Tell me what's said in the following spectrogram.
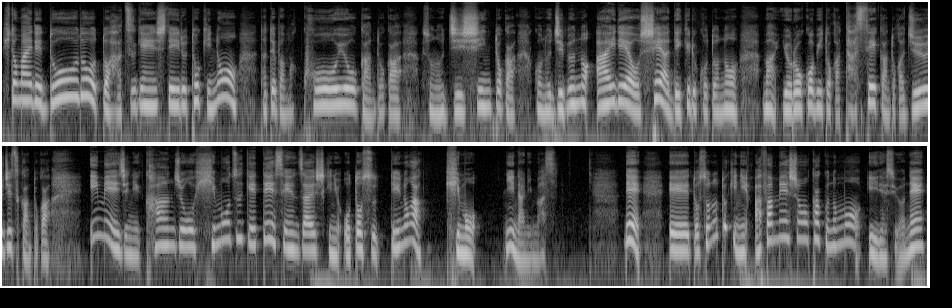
人前で堂々と発言している時の例えばま高揚感とかその自信とかこの自分のアイデアをシェアできることのま喜びとか達成感とか充実感とかイメージに感情を紐づけて潜在意識に落とすっていうのが肝になります。で、えーと、その時にアファメーションを書くのもいいですよね。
